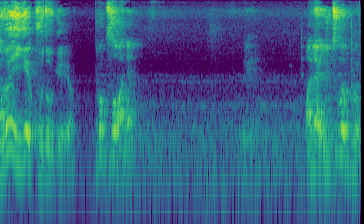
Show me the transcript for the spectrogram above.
왜 이게 구독이에요? 이거 구독 아니야? 네. 아니야 유튜브에 보면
